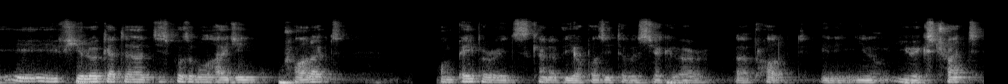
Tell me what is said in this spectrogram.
If you look at a disposable hygiene product, on paper it's kind of the opposite of a circular uh, product, meaning you know you extract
